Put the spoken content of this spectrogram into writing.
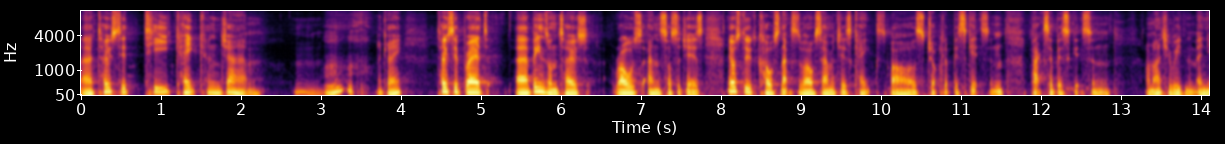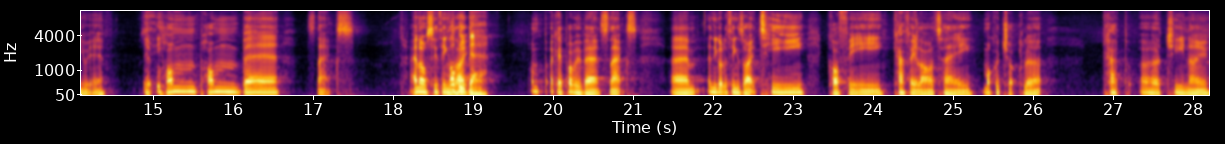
Uh, toasted tea, cake, and jam. Mm. Mm. Okay. Toasted bread, uh, beans on toast, rolls and sausages. They also do cold snacks as well: sandwiches, cakes, bars, chocolate biscuits, and packs of biscuits. And I'm actually reading the menu here. Pom pom bear snacks? And obviously things Pommy like bear. Pom, okay, pommy bear snacks. Um, and you've got the things like tea, coffee, cafe latte, mocha chocolate, cappuccino,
